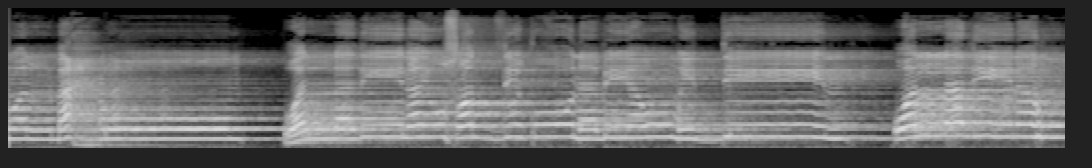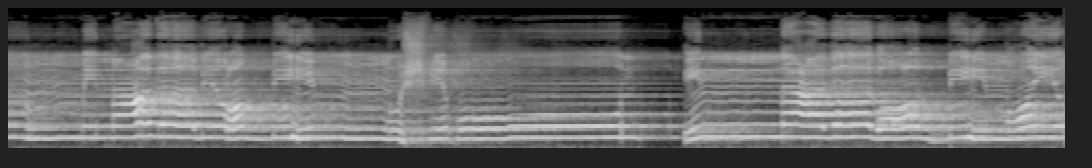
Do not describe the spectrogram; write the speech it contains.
والمحروم والذين يصدقون بيوم الدين والذين هم من عذاب ربهم مشفقون إن عذاب ربهم غير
